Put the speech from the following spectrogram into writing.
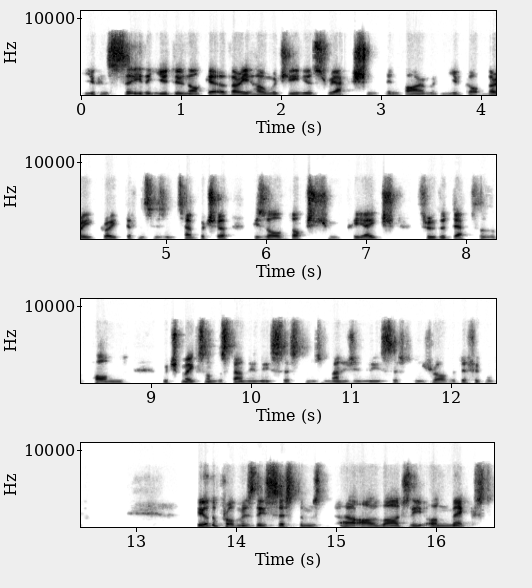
you can see that you do not get a very homogeneous reaction environment. You've got very great differences in temperature, dissolved oxygen pH through the depth of the pond, which makes understanding these systems and managing these systems rather difficult. The other problem is these systems uh, are largely unmixed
